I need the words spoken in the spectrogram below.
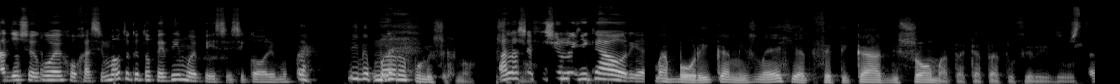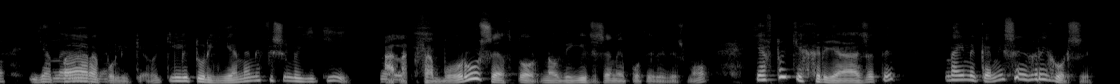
Πάντως εγώ έχω χασιμότο και το παιδί μου επίσης, η κόρη μου. Ε, είναι Ναι. πάρα πολύ συχνό. Αλλά σε συχνό. φυσιολογικά όρια. Μα μπορεί κανείς να έχει α- θετικά αντισώματα κατά του θηριδούς Σωστά. για Ναι, ναι, πάρα ναι. πολύ καιρό και η λειτουργία να είναι φυσιολογική. Ναι. Αλλά θα μπορούσε αυτό να οδηγήσει σε ένα υποθυριδισμό, γι' αυτό και χρειάζεται να είναι κανείς σε εγρήγορση.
